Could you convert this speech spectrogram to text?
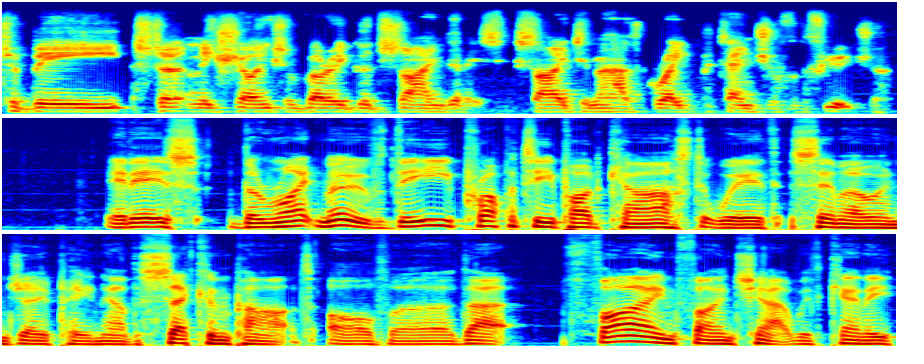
to be certainly showing some very good signs that it's exciting and has great potential for the future. It is The Right Move, the property podcast with Simmo and JP. Now, the second part of uh, that fine, fine chat with Kenny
